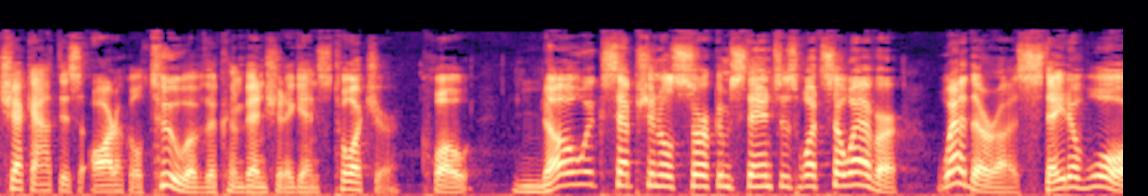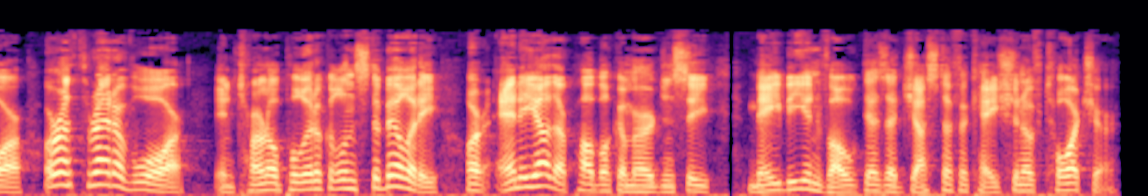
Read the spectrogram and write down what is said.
Check out this Article 2 of the Convention Against Torture. Quote, no exceptional circumstances whatsoever whether a state of war or a threat of war, internal political instability, or any other public emergency, may be invoked as a justification of torture.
